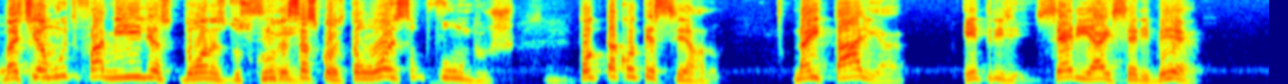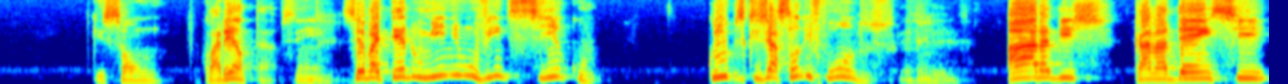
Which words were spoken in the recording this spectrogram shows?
mas tinha muito famílias donas dos clubes, Sim. essas coisas. Então hoje são fundos. Então o que está acontecendo? Na Itália, entre Série A e Série B, que são 40, Sim. você vai ter no mínimo 25 clubes que já são de fundos. Sim. Árabes, canadense,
